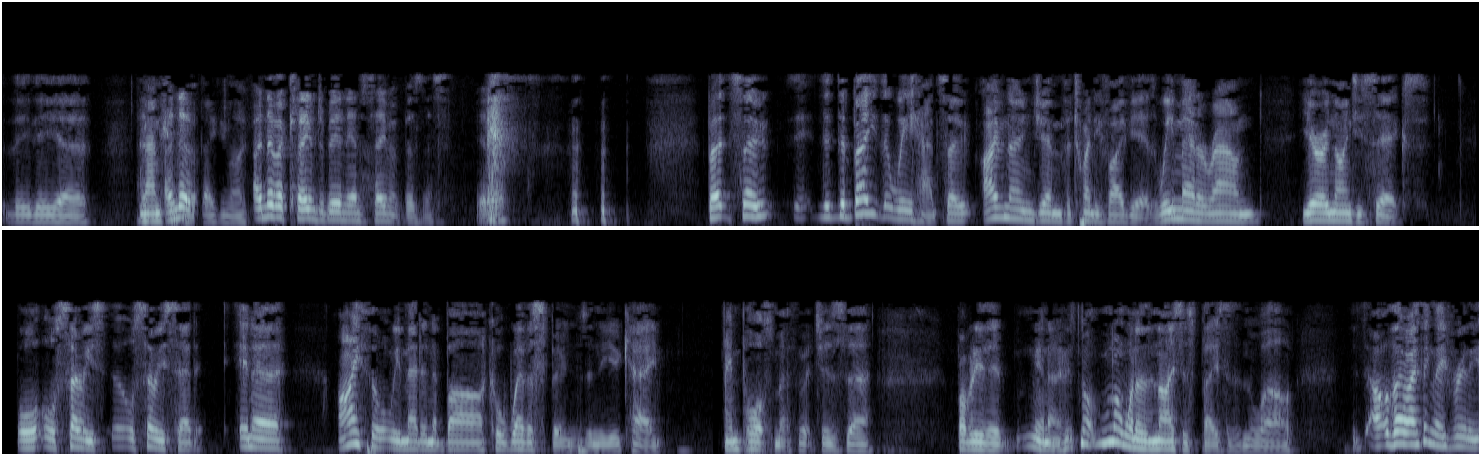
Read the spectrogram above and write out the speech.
the, the, uh, mantra I never, of dating life. I never claimed to be in the entertainment business, you know. but so, the debate that we had, so I've known Jim for 25 years. We met around Euro 96, or, or so he, or so he said, in a, I thought we met in a bar called Wetherspoons in the UK, in Portsmouth, which is uh, probably the you know it's not not one of the nicest places in the world. It's, although I think they've really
